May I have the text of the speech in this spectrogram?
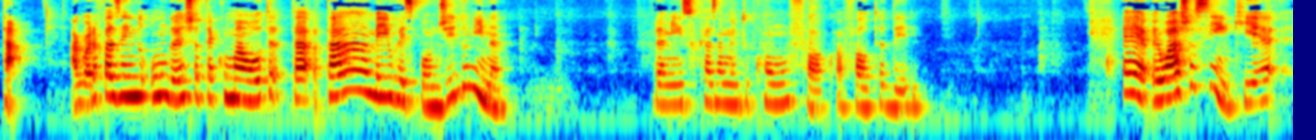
Tá, agora fazendo um gancho até com uma outra, tá, tá meio respondido, Nina? Para mim isso casa muito com o foco, a falta dele. É, eu acho assim que é.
